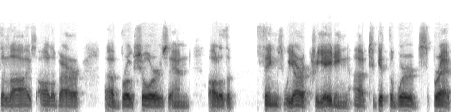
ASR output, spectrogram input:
the lives, all of our uh, brochures, and all of the things we are creating uh, to get the word spread,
